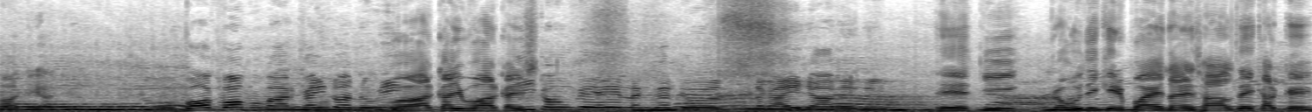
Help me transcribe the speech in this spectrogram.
ਹਾਂਜੀ ਹਾਂਜੀ। ਬਹੁਤ ਬਹੁਤ ਮੁਬਾਰਕਾਂ ਜੀ ਤੁਹਾਨੂੰ ਵੀ। ਮੁਬਾਰਕਾਂ ਜੀ ਮੁਬਾਰਕਾਂ ਕੀ ਜੀ ਕਹੋਗੇ ਇਹ ਲੰਗਰ ਜੋ ਲਗਾਏ ਜਾ ਰਹੇ ਨੇ? ਇਹ ਜੀ ਪ੍ਰਭੂ ਦੀ ਕਿਰਪਾ ਹੈ ਨਵੇਂ ਸਾਲ ਦੇ ਕਰਕੇ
